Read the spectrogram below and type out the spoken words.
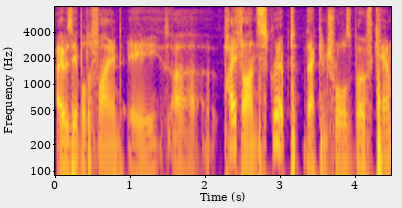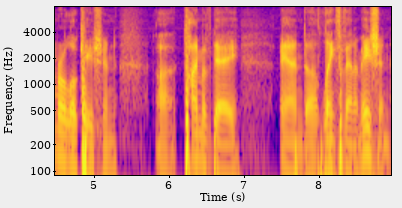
I was able to find a uh, Python script that controls both camera location, uh, time of day, and uh, length of animation.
